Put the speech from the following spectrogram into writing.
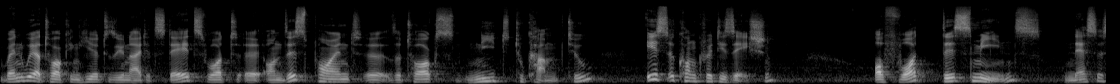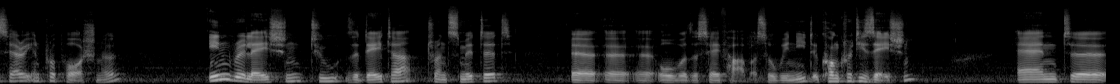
when we are talking here to the United States, what uh, on this point uh, the talks need to come to is a concretization of what this means, necessary and proportional, in relation to the data transmitted uh, uh, uh, over the safe harbor. So we need a concretization and uh,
